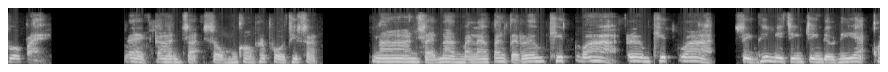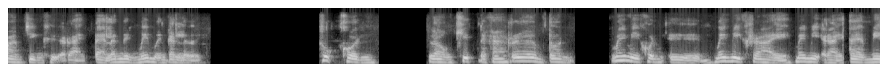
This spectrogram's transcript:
ทั่วไป แต่การสะสมของพระโพธิสัตว์ นานแสนนานมาแล้วตั้งแต่เริ่มคิดว่า เริ่มคิดว่า สิ่งที่มีจริง ๆ เดี๋ยวนี้ความจริงคืออะไร แต่ละหนึ่งไม่เหมือนกันเลย ทุกคนลองคิดนะคะ เริ่มต้น ไม่มีคนอื่น ไม่มีใคร ไม่มีอะไร แต่มี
